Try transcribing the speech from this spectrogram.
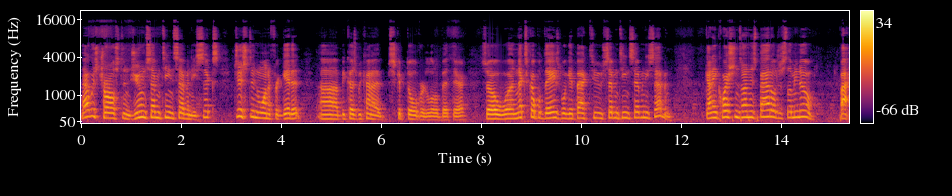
that was Charleston, June 1776. Just didn't want to forget it uh, because we kind of skipped over it a little bit there. So uh, next couple days, we'll get back to 1777. Got any questions on this battle? Just let me know. Bye.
